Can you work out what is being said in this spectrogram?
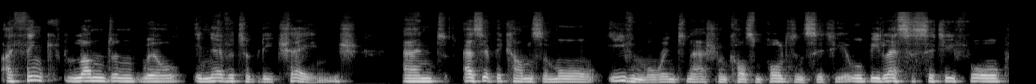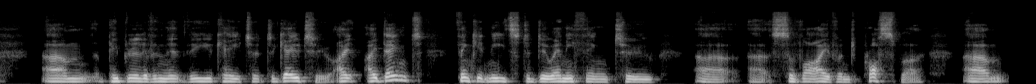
I think London will inevitably change. And as it becomes a more, even more international and cosmopolitan city, it will be less a city for um, people who live in the, the, UK to, to go to. I, I don't think it needs to do anything to uh, uh, survive and prosper. Um,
